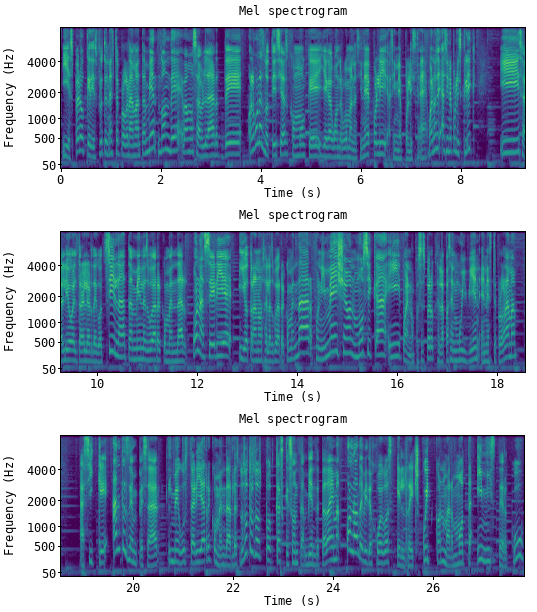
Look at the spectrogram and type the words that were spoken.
Y espero que disfruten este programa también, donde vamos a hablar de algunas noticias como que llega Wonder Woman a Cinépolis, a Cinépolis, eh, bueno, sí, a Cinépolis Click. Y salió el tráiler de Godzilla. También les voy a recomendar una serie y otra no se las voy a recomendar. Funimation, música y bueno, pues espero que se la pasen muy bien en este programa. Así que antes de empezar, me gustaría recomendarles los otros dos podcasts que son también de Tadaima. Uno de videojuegos, el Rage Quit con Marmota y Mr. Q.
